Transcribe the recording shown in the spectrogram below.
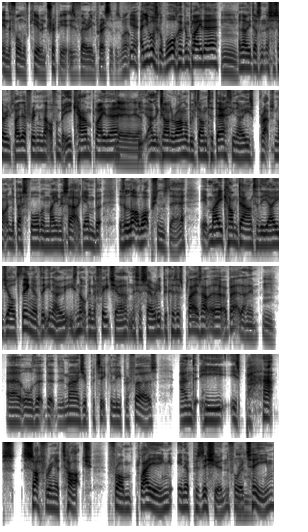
in the form of Kieran Trippier is very impressive as well. Yeah, and you've also got Walker can play there. Mm. I know he doesn't necessarily play there for England that often, but he can play there. Yeah, yeah, yeah. Alexander Arnold, we've done to death. You know, he's perhaps not in the best form and may miss out again, but there's a lot of options there. It may come down to the age-old thing of that. You know, he's not going to feature necessarily because there's players out there that are better than him, Mm. uh, or that, that the manager particularly prefers, and he is perhaps suffering a touch from playing in a position for Mhm. a team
